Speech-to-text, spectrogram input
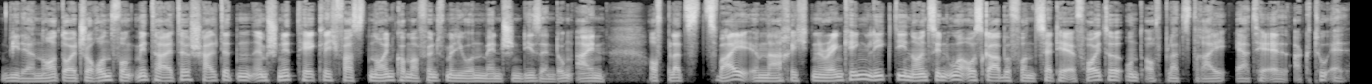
Wie der Norddeutsche Rundfunk mitteilte, schalteten im Schnitt täglich fast 9,5 Millionen Menschen die Sendung ein. Auf Platz 2 im Nachrichtenranking liegt die 19 Uhr Ausgabe von ZDF heute und auf Platz 3 RTL aktuell.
